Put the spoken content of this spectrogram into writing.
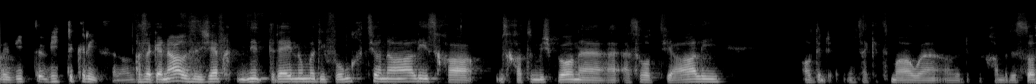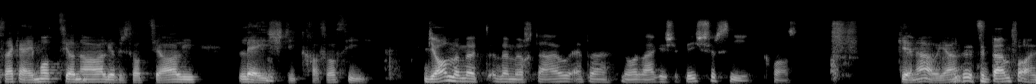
man ein bisschen weiter, weitergreifen, oder? Also genau, es ist einfach nicht rein nur die funktionale, es kann, es kann zum Beispiel auch eine, eine soziale oder ich sage jetzt mal, äh, oder kann man das so sagen, emotionale oder soziale Leistung kann so sein. Ja, man möchte, man möchte auch eben norwegischer Fischer sein, quasi. Genau, ja. Jetzt in dem Fall.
